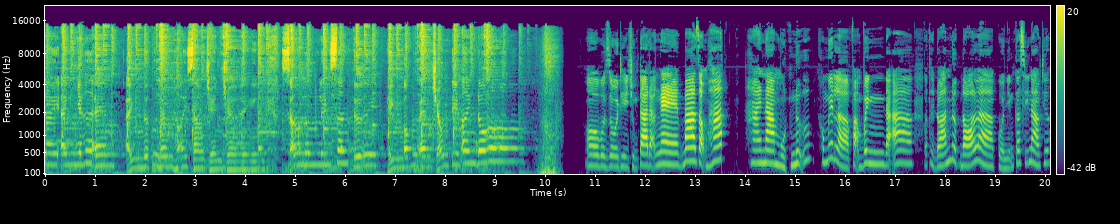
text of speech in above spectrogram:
nay anh nhớ em. Anh ngước lên hỏi sao trên trời. Sao lung linh sáng tươi hình bóng em trong tim anh đó. Ồ, vừa rồi thì chúng ta đã nghe ba giọng hát hai nam một nữ. Không biết là phạm vinh đã có thể đoán được đó là của những ca sĩ nào chưa?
